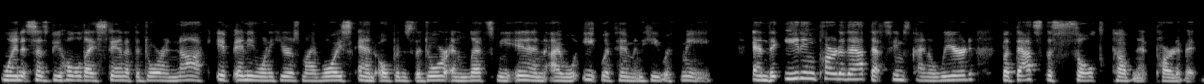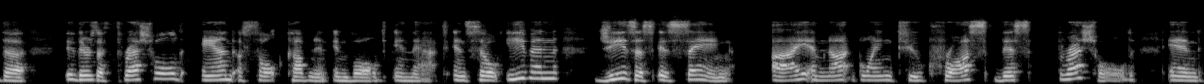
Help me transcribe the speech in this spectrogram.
when it says, Behold, I stand at the door and knock. If anyone hears my voice and opens the door and lets me in, I will eat with him and he with me. And the eating part of that, that seems kind of weird, but that's the salt covenant part of it. The there's a threshold and a salt covenant involved in that. And so even Jesus is saying, I am not going to cross this threshold and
